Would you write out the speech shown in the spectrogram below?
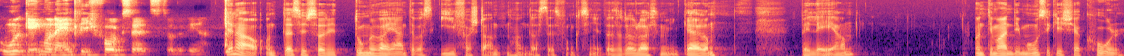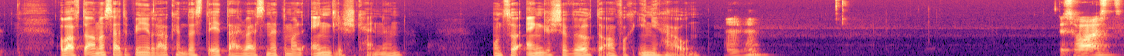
un- gegen unendlich vorgesetzt, oder wie? Genau, und das ist so die dumme Variante, was ich verstanden habe, dass das funktioniert. Also da lasse ich mich gern belehren. Und ich meine, die Musik ist ja cool. Aber auf der anderen Seite bin ich drauf gekommen, dass die teilweise nicht einmal Englisch kennen und so englische Wörter einfach reinhauen. Mhm. Das heißt,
